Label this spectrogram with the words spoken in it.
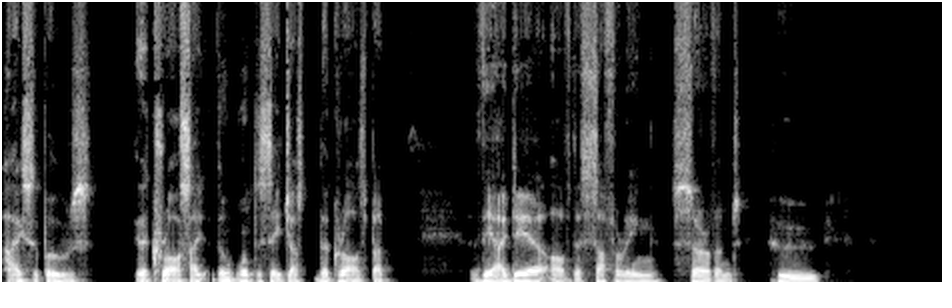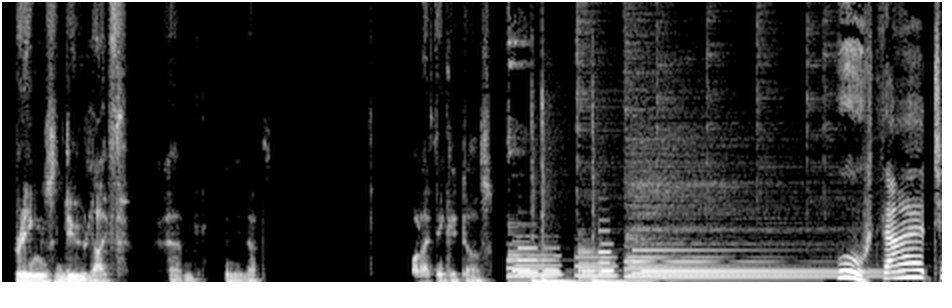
I suppose, the cross. I don't want to say just the cross, but the idea of the suffering servant who brings new life. Um, I mean, that's what I think it does. Ooh, that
